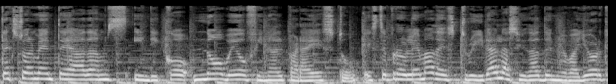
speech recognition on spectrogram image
Textualmente Adams indicó, no veo final para esto. Este problema destruirá la ciudad de Nueva York.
